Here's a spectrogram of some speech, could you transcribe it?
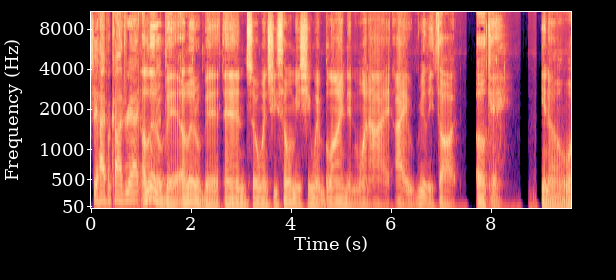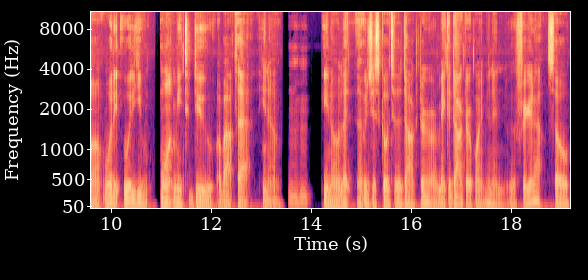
She hypochondriac. A little bit, a little bit. And so when she told me she went blind in one eye, I really thought, okay, you know, well, what do, what do you want me to do about that? You know, hmm you know, let, let me just go to the doctor or make a doctor appointment and we'll figure it out. So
